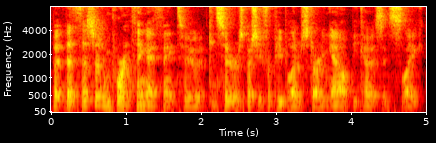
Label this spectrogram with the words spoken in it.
but that's that's an important thing I think to consider, especially for people that are starting out, because it's like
